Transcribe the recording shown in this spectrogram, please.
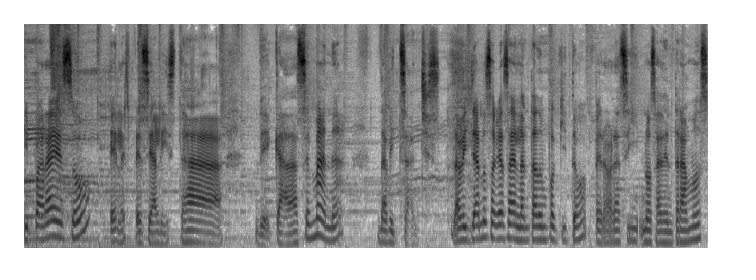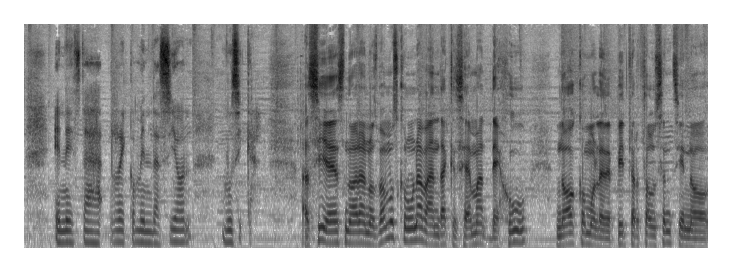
Y para eso, el especialista de cada semana, David Sánchez. David, ya nos habías adelantado un poquito, pero ahora sí nos adentramos en esta recomendación musical. Así es, Nora, nos vamos con una banda que se llama The Who, no como la de Peter Townsend, sino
